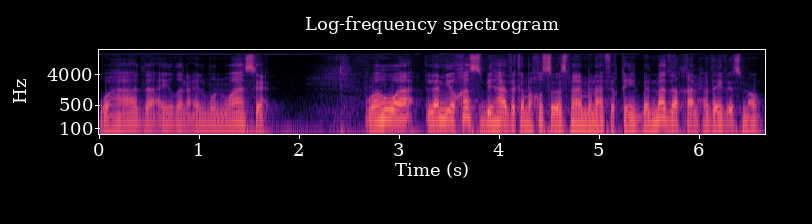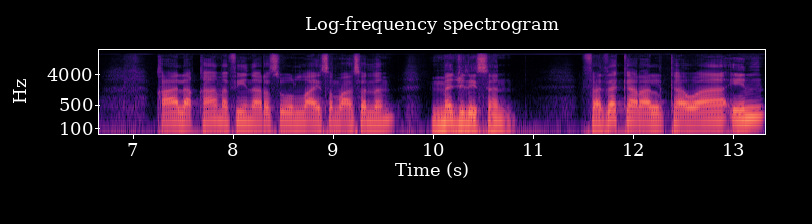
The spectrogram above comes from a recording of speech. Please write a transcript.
وهذا أيضا علم واسع. وهو لم يخص بهذا كما خص بأسماء المنافقين. بل ماذا قال حذيفة؟ اسمعوا. قال قام فينا رسول الله صلى الله عليه وسلم مجلسا فذكر الكوائن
